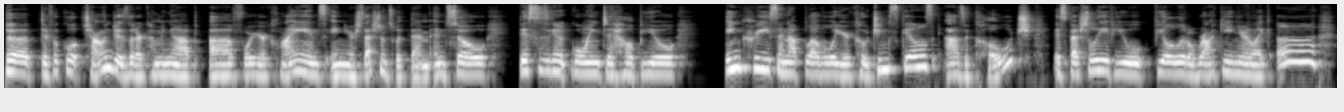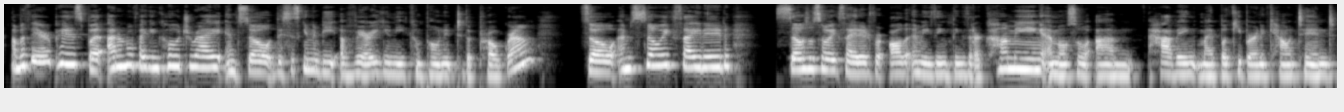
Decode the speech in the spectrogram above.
the difficult challenges that are coming up uh, for your clients in your sessions with them. And so this is going to help you increase and up level your coaching skills as a coach, especially if you feel a little rocky and you're like, uh, I'm a therapist, but I don't know if I can coach right. And so this is going to be a very unique component to the program. So I'm so excited. So, so, so excited for all the amazing things that are coming. I'm also um, having my bookkeeper and accountant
